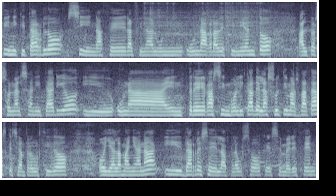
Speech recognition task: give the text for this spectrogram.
finiquitarlo sin hacer al final un, un agradecimiento al personal sanitario y una entrega simbólica de las últimas batas que se han producido hoy a la mañana y darles el aplauso que se merecen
